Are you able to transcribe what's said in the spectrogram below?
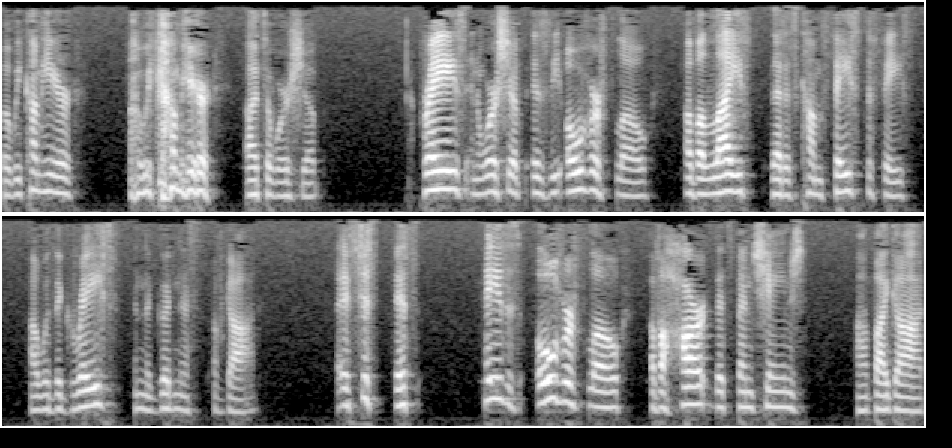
but we come here, we come here uh, to worship. Praise and worship is the overflow of a life that has come face to face with the grace and the goodness of God. It's just, it's praise is overflow of a heart that's been changed uh, by God.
